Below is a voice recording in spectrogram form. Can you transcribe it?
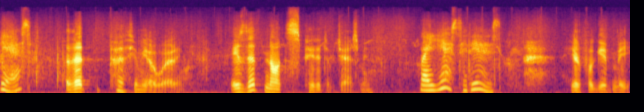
Yes. That perfume you're wearing, is that not Spirit of Jasmine? Why, yes, it is. You'll forgive me.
